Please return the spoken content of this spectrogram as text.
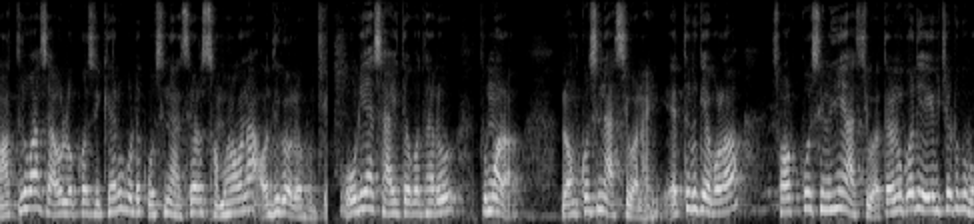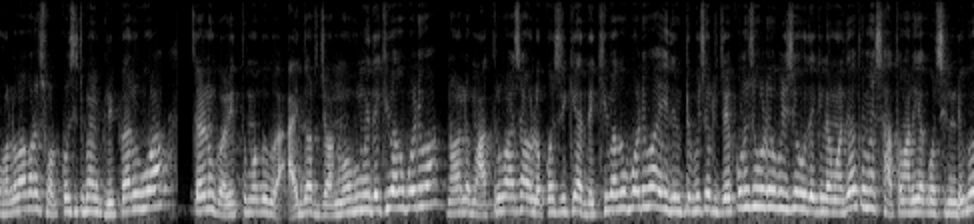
ମାତୃଭାଷା ଆଉ ଲୋକ ଶିକ୍ଷାରୁ ଗୋଟେ କୋଶ୍ଚିନ୍ ଆସିବାର ସମ୍ଭାବନା ଅଧିକ ରହୁଛି ଓଡ଼ିଆ ସାହିତ୍ୟ କଥାରୁ ତୁମର লং কোଶ୍চিନ୍ ଆସିବ ନାହିଁ ଏଥିରୁ କେବଳ ସର୍ଟ କୋଶ୍ଚିନ୍ ହିଁ ଆସିବ ତେଣୁକରି ଏଇ ବିଷୟଟିକୁ ଭଲ ଭାବରେ ସର୍ଟ କୋଶ୍ଚିନ୍ ପାଇଁ ପ୍ରିପେୟାର ହୁଅ ତେଣୁକରି ତୁମକୁ ଆଇଦର ଜନ୍ମଭୂମି ଦେଖିବାକୁ ପଡ଼ିବ ନହେଲେ ମାତୃଭାଷା ଓ ଲୋକଶିକ୍ଷା ଦେଖିବାକୁ ପଡ଼ିବ ଏଇ ଦୁଇଟି ବିଷୟରୁ ଯେକୌଣସି ଗୋଟେ ବିଷୟକୁ ଦେଖିଲେ ମଧ୍ୟ ତୁମେ ସାତ ମାର୍କିଆ କୋଶ୍ଚିନ୍ଟିକୁ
